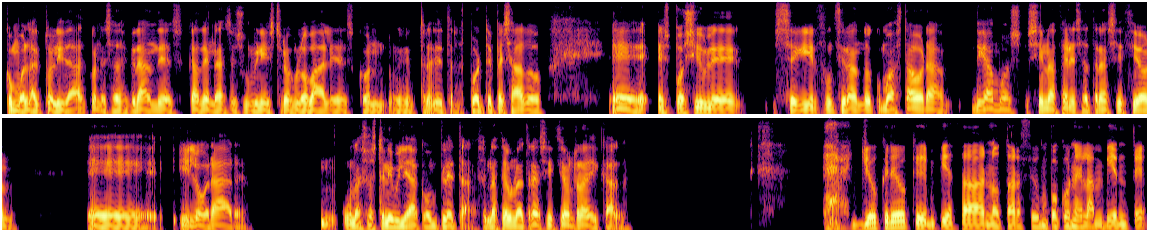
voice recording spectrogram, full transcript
como en la actualidad, con esas grandes cadenas de suministros globales, con de transporte pesado. ¿Es posible seguir funcionando como hasta ahora, digamos, sin hacer esa transición? Eh, y lograr una sostenibilidad completa, sin hacer una transición radical? Yo creo que empieza a notarse un poco en el ambiente,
